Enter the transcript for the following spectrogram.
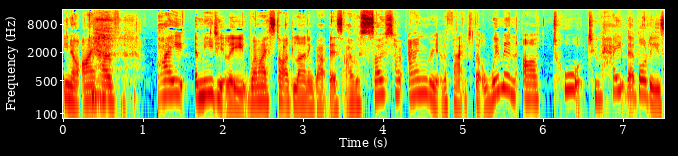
You know, I have. I immediately, when I started learning about this, I was so, so angry at the fact that women are taught to hate their bodies,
